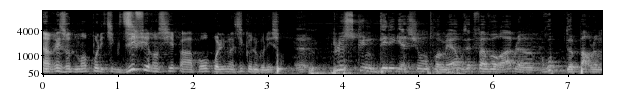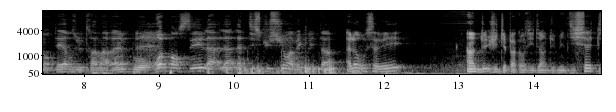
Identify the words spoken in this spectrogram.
un raisonnement politique différencié par rapport aux problématiques que nous connaissons. Euh, plus qu'une délégation entre maires, vous êtes favorable à un groupe de parlementaires ultramarins pour repenser la, discussion avec l'État? Alors vous savez, je n'étais pas candidat en 2017,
